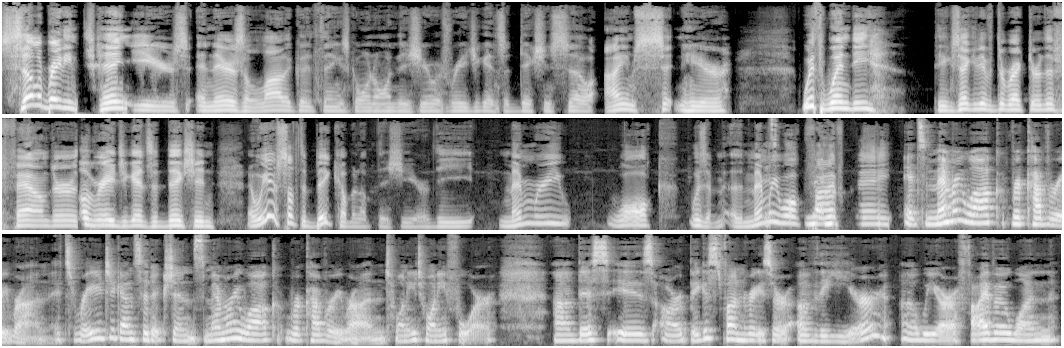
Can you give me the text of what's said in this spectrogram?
celebrating 10 years and there's a lot of good things going on this year with rage against addiction so i am sitting here with wendy the executive director the founder of rage against addiction and we have something big coming up this year the memory walk was it a memory walk 5k it's memory walk recovery run. It's rage against addictions memory walk recovery run 2024 uh, this is our biggest fundraiser of the year. Uh, we are a 501c3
